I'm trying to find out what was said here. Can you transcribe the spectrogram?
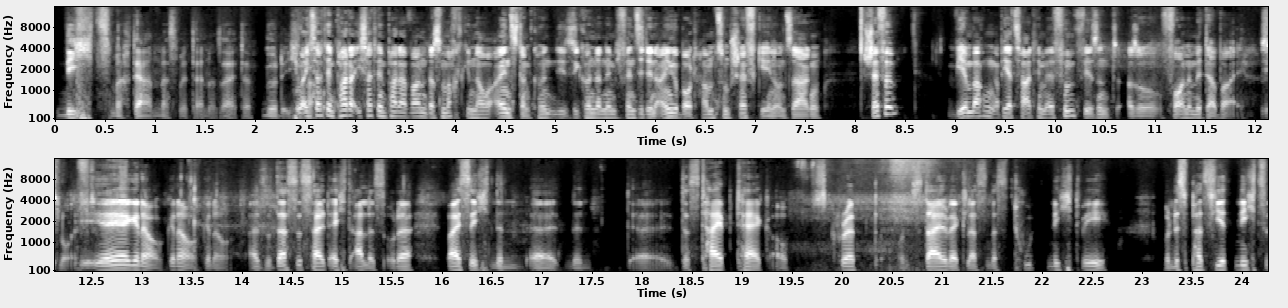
Nichts macht er anders mit deiner Seite, würde ich Aber ich sag den Pada, ich sag den Padawan, das macht genau eins. Dann können die, sie können dann nämlich, wenn sie den eingebaut haben, zum Chef gehen und sagen, Chefe, wir machen ab jetzt HTML5, wir sind also vorne mit dabei. Es läuft. Ja, ja, genau, genau, genau. Also das ist halt echt alles. Oder weiß ich, einen, äh, einen, äh, das Type-Tag auf Script und Style weglassen, das tut nicht weh und es passiert nichts.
